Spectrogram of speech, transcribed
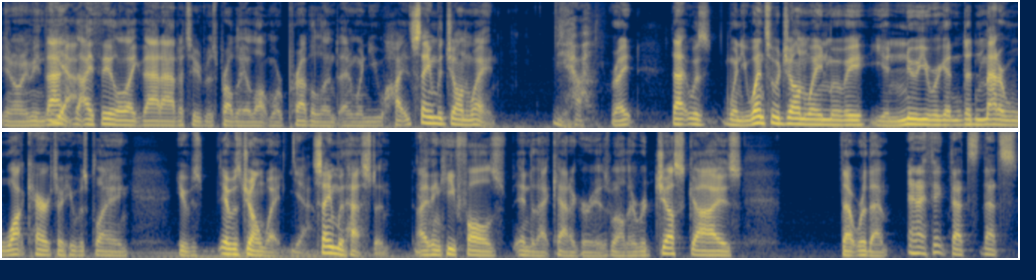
You know what I mean? That Yeah. I feel like that attitude was probably a lot more prevalent. And when you same with John Wayne, yeah. right? That was when you went to a John Wayne movie, you knew you were getting. Didn't matter what character he was playing, he was. It was John Wayne. Yeah. Same with Heston. I think he falls into that category as well. There were just guys that were them. and I think that's that's,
